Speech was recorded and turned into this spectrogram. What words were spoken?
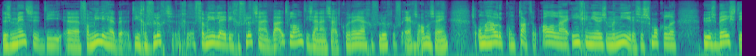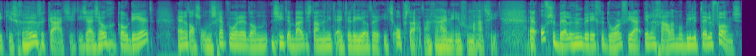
Dus mensen die eh, familie hebben, die gevlucht, ge- familieleden die gevlucht zijn uit het buitenland... die zijn naar Zuid-Korea gevlucht of ergens anders heen. Ze onderhouden contact op allerlei ingenieuze manieren. Ze smokkelen USB-stickjes, geheugenkaartjes. Die zijn zo gecodeerd hè, dat als ze onderschept worden... dan ziet een buitenstaander niet 1, 2, 3 dat er iets op staat aan geheime informatie. Eh, of ze bellen hun berichten door via illegale mobiele telefoons.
